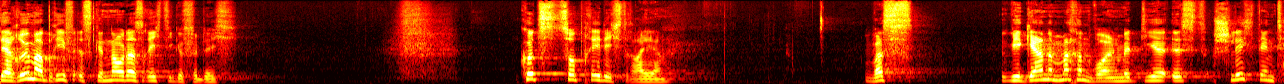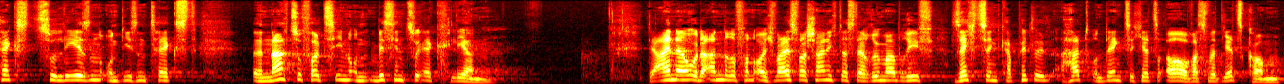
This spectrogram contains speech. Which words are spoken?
Der Römerbrief ist genau das Richtige für dich. Kurz zur Predigtreihe. Was wir gerne machen wollen mit dir, ist schlicht den Text zu lesen und diesen Text äh, nachzuvollziehen und ein bisschen zu erklären. Der eine oder andere von euch weiß wahrscheinlich, dass der Römerbrief 16 Kapitel hat und denkt sich jetzt, oh, was wird jetzt kommen?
